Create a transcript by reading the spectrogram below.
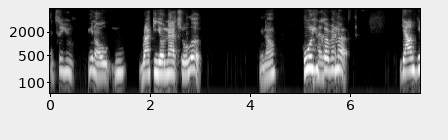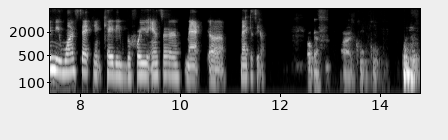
until you, you know, you rocking your natural look. You know? Who are you covering up? Y'all give me one second, Katie, before you answer Mac. Uh, Mac is here. Okay. All right. Cool. Cool.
